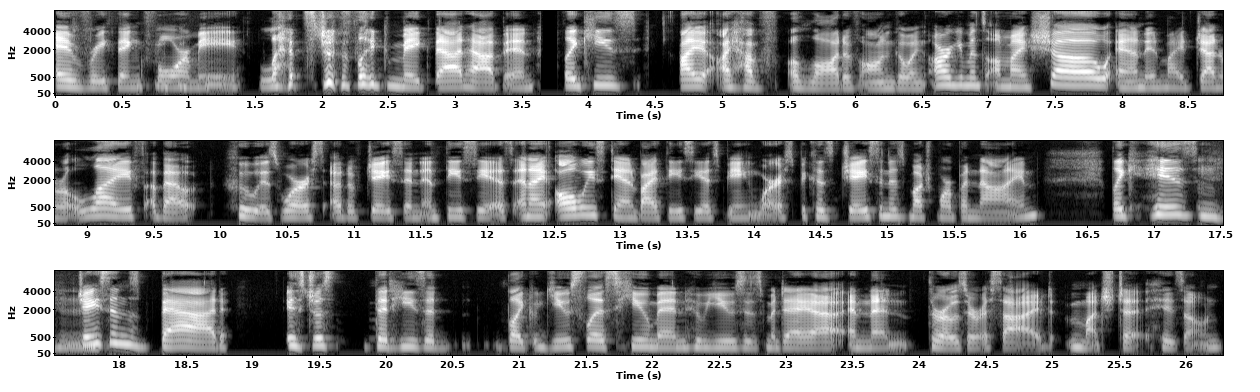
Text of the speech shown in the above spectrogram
everything for me. Let's just like make that happen. Like he's. I, I have a lot of ongoing arguments on my show and in my general life about who is worse out of Jason and Theseus. And I always stand by Theseus being worse because Jason is much more benign. Like his Mhm. Jason's bad is just that he's a like useless human who uses Medea and then throws her aside, much to his own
